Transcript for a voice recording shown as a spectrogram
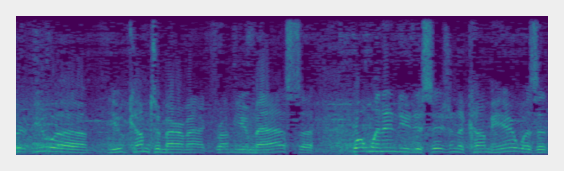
You uh, you come to Merrimack from UMass. Uh, what went into your decision to come here? Was it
